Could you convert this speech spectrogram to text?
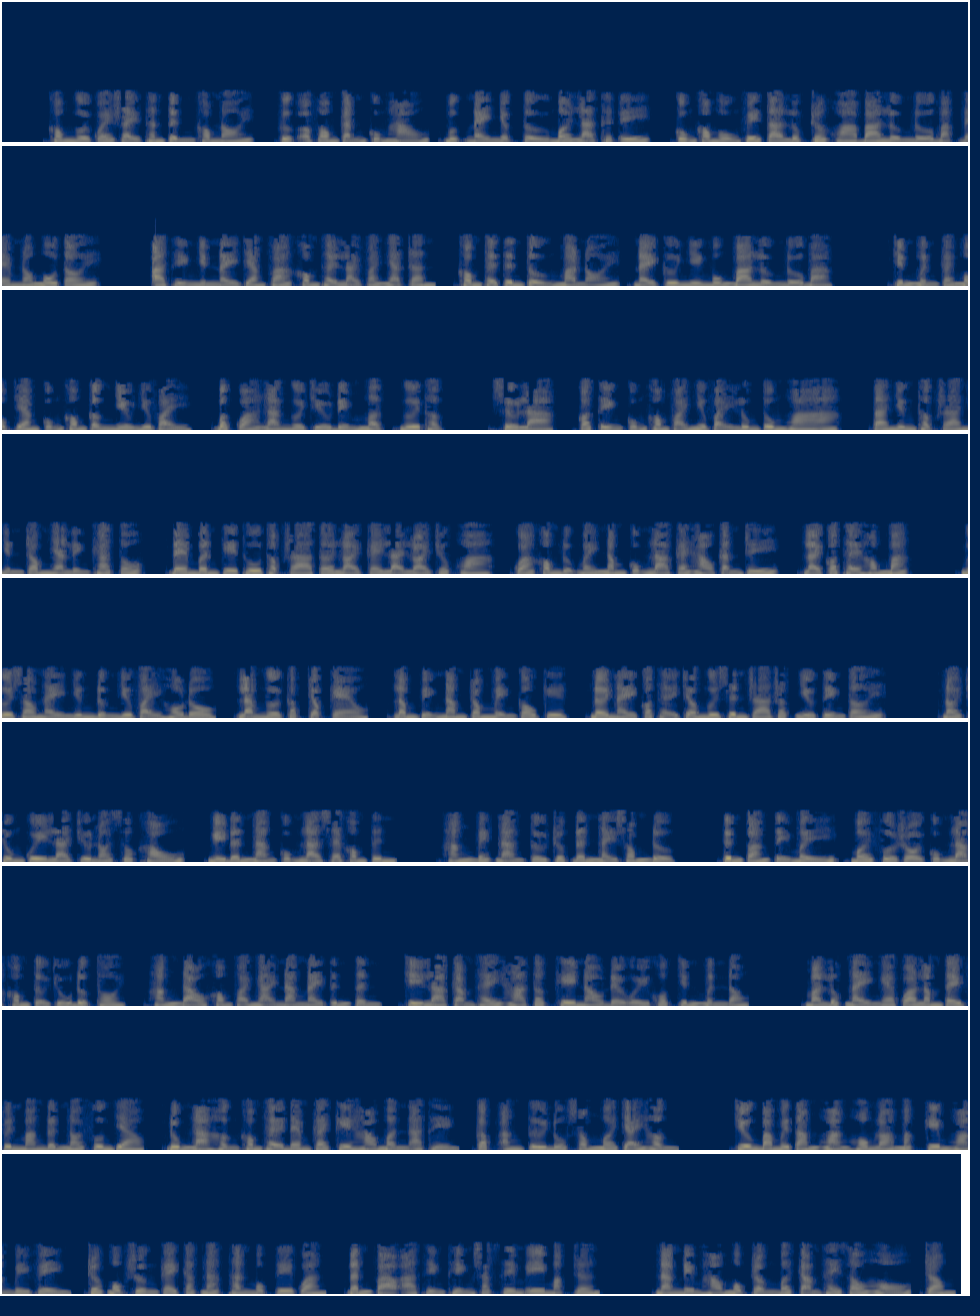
không người quấy rầy thanh tịnh không nói, cực ở phong cảnh cũng hảo, bực này nhật tự mới là thích ý, cũng không uổng phí ta lúc trước hoa ba lượng nửa bạc đem nó mua tới. A thiện nhìn này gian phá không thể lại phá nhà tranh, không thể tin tưởng mà nói, này cư nhiên muốn ba lượng nửa bạc. Chính mình cái một gian cũng không cần nhiều như vậy, bất quá là người chịu điểm mệt, ngươi thật. Sự là, có tiền cũng không phải như vậy lung tung hoa a ta nhưng thật ra nhìn trong nhà liền khá tốt, đem bên kia thu thập ra tới loại cây lại loại trước hoa, quá không được mấy năm cũng là cái hảo cảnh trí, lại có thể hóng mát. Ngươi sau này nhưng đừng như vậy hồ đồ, làm người cấp chọc kẹo, Lâm Viễn Nam trong miệng câu kia, nơi này có thể cho ngươi sinh ra rất nhiều tiền tới. Nói chung quy là chưa nói xuất khẩu, nghĩ đến nàng cũng là sẽ không tin. Hắn biết nàng từ trước đến nay sống được, Tính toán tỉ mỉ, mới vừa rồi cũng là không tự chủ được thôi, hắn đảo không phải ngại nàng này tính tình, chỉ là cảm thấy hạ tất khi nào đều ủy khuất chính mình đâu. Mà lúc này nghe qua Lâm Tây Vinh mang đến nói phương giao, đúng là hận không thể đem cái kia hảo mệnh A Thiền, cấp ăn tươi nuốt sống mới chảy hận. Chương 38 Hoàng hôn lóa mắt Kim Hoàng bị viện, trước một sườn cây cắt nát thành một tia quang, đánh vào A Thiền thiện sắc xiêm y mặt trên, Nàng niệm hảo một trận mới cảm thấy xấu hổ, trong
